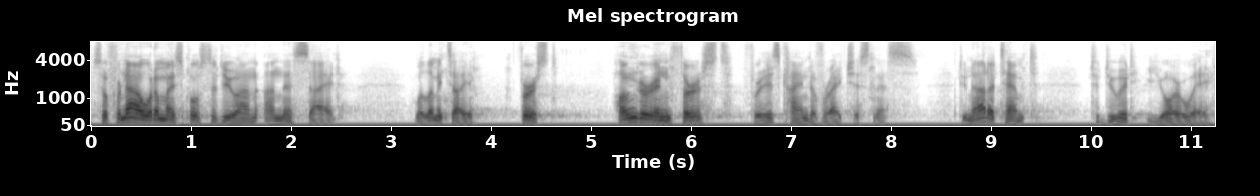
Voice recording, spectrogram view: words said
So, for now, what am I supposed to do on, on this side? Well, let me tell you. First, hunger and thirst for his kind of righteousness. Do not attempt to do it your way.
